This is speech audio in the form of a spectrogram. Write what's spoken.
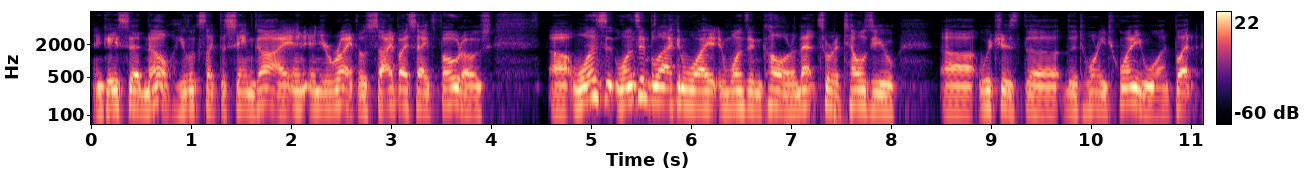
And Gase said, no, he looks like the same guy. And, and you're right, those side by side photos, uh, one's, one's in black and white and one's in color. And that sort of tells you uh, which is the, the 2021. But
